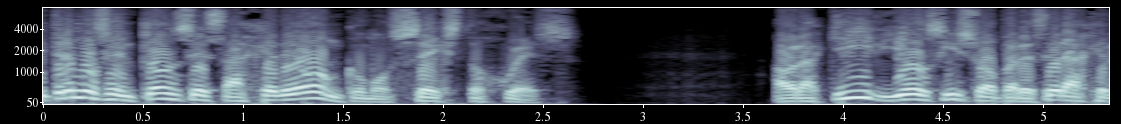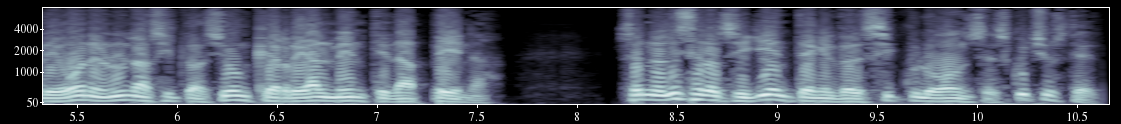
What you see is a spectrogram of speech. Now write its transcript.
Y tenemos entonces a Gedeón como sexto juez. Ahora aquí Dios hizo aparecer a Gedeón en una situación que realmente da pena. Se nos dice lo siguiente en el versículo 11, escuche usted.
